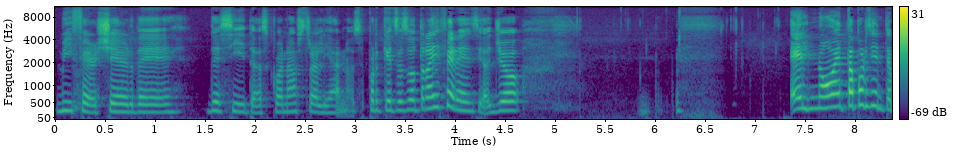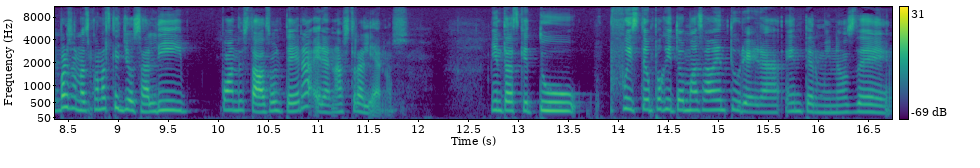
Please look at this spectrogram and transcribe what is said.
mi fair share de, de citas con australianos. Porque esa es otra diferencia. Yo. El 90% de personas con las que yo salí cuando estaba soltera eran australianos. Mientras que tú fuiste un poquito más aventurera en términos de.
